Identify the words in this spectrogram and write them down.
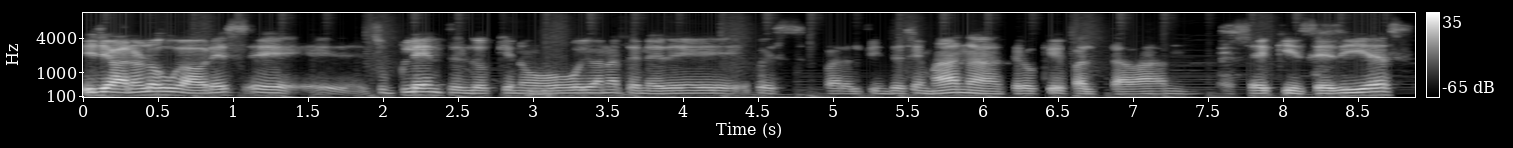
Y llevaron los jugadores eh, eh, suplentes, los que no iban a tener pues para el fin de semana, creo que faltaban, no sé, 15 días,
